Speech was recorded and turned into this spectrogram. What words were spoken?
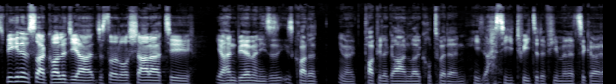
Speaking of psychology, uh, just a little shout out to Johan Bierman. He's, he's quite a you know popular guy on local Twitter, and he I see he tweeted a few minutes ago.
